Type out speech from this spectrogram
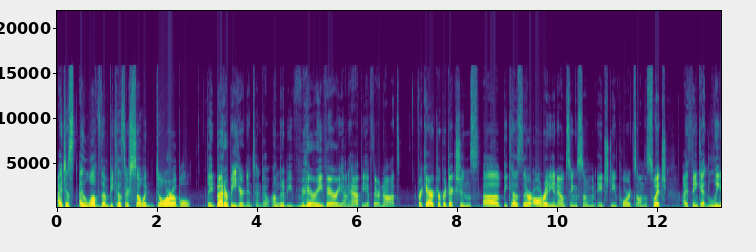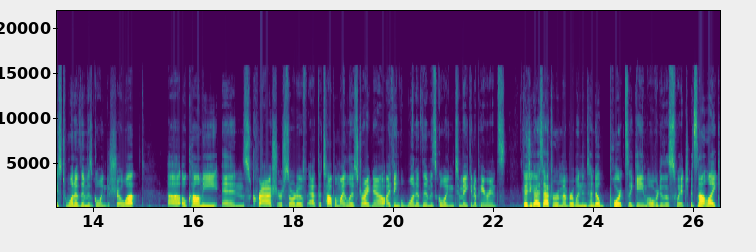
I just I love them because they're so adorable. They'd better be here, Nintendo. I'm going to be very very unhappy if they're not. For character predictions, uh, because they're already announcing some HD ports on the Switch, I think at least one of them is going to show up. Uh, Okami and Crash are sort of at the top of my list right now. I think one of them is going to make an appearance. Because you guys have to remember, when Nintendo ports a game over to the Switch, it's not like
